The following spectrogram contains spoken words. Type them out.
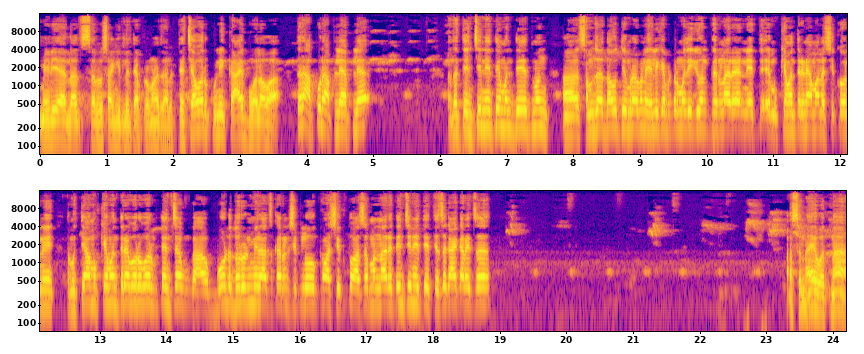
मीडियाला सर्व सांगितलं त्याप्रमाणे झालं. त्याच्यावर कुणी काय बोलावा तर आपण आपल्या आपल्या आता त्यांचे नेते म्हणते मग समजा दाऊद इम्रानला हेलिकॉप्टरमध्ये घेऊन फिरणाऱ्या नेते मुख्यमंत्र्यांनी आम्हाला शिकवणे तर मग त्या मुख्यमंत्र्याबरोबर त्यांचा बोट धरून मी राजकारण शिकलो किंवा शिकतो असं म्हणणारे त्यांचे नेते त्याचं काय करायचं? असं नाही होत ना.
